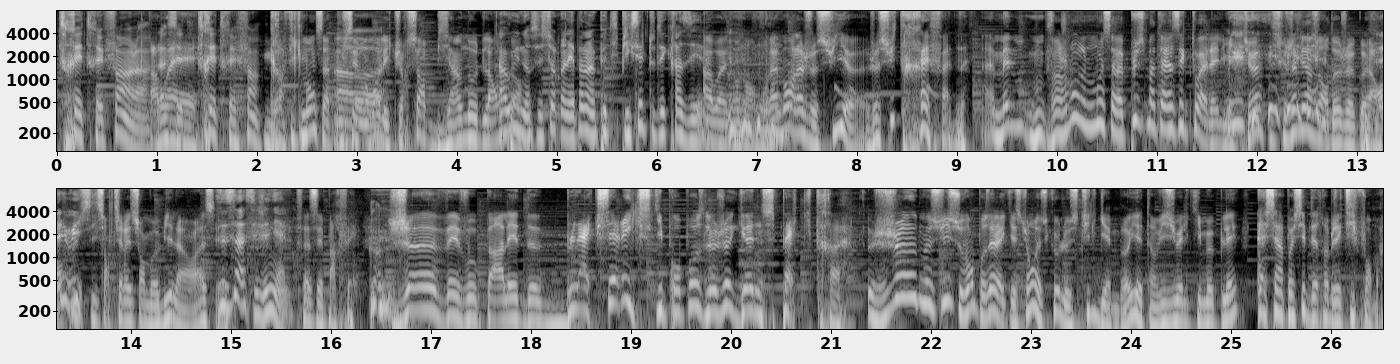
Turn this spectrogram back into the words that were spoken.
très très fin là. Ah là, ouais. c'est très très fin. Graphiquement, ça a poussé Ah ouais. vraiment les curseurs bien au-delà encore. Ah oui, non, c'est sûr qu'on n'est pas dans un petit pixel tout écrasé. Ah ouais, non, non, vraiment, là, je suis, euh, je suis très fan. Euh, Même, franchement, moi, ça va plus m'intéresser que toi, à la limite, tu vois, parce que j'aime bien ce genre de jeu, quoi. Alors, en Eh plus, s'il sortirait sur mobile, alors là, C'est c'est... ça, c'est génial. Ça, c'est parfait. Je vais vous parler de Black Serix qui propose le jeu Gun Spectre. Je me suis souvent posé la question est-ce que le style Game Boy est un visuel qui me plaît? Eh, C'est impossible d'être objectif pour moi.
